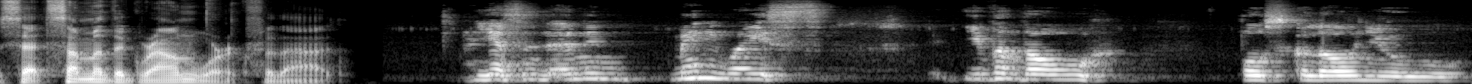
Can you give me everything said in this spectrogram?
set some of the groundwork for that. Yes, and, and in many ways, even though post-colonial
